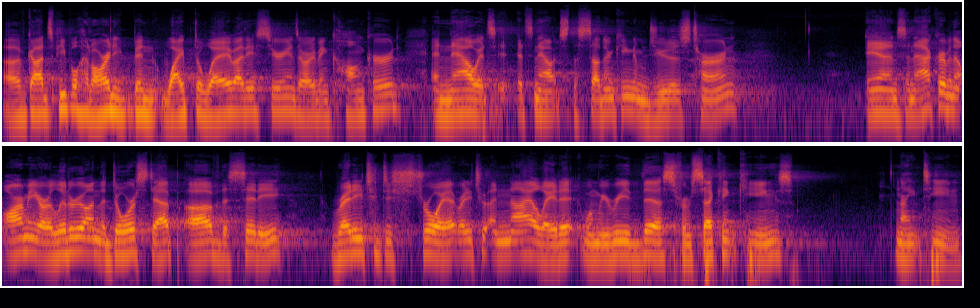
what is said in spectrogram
of God's people had already been wiped away by the Assyrians, already been conquered, and now it's, it's now it's the southern kingdom, Judah's turn. And Sennacherib and the army are literally on the doorstep of the city, ready to destroy it, ready to annihilate it when we read this from 2 Kings 19.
